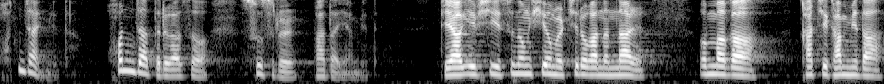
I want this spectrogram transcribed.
혼자입니다. 혼자 들어가서 수술을 받아야 합니다. 대학 입시 수능 시험을 치러 가는 날 엄마가 같이 갑니다.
